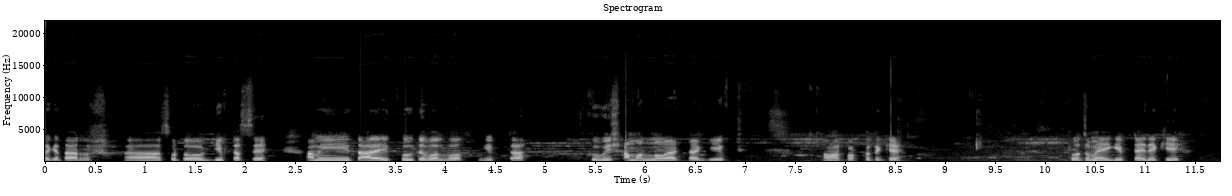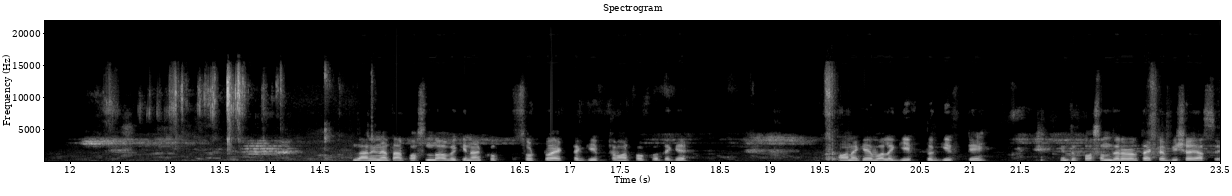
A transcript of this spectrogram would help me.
থেকে তার ছোট গিফট আছে। আমি তারই খুলতে বলব গিফটটা খুবই সামান্য একটা গিফট আমার পক্ষ থেকে। প্রথমে এই গিফটটাই দেখি। জানি না তার পছন্দ হবে কিনা, খুব ছোট্ট একটা গিফট আমার পক্ষ থেকে। অনেকে বলে গিফট তো গিফটই কিন্তু পছন্দেরও তো একটা বিষয় আছে।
